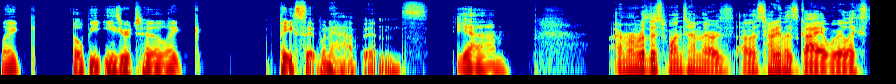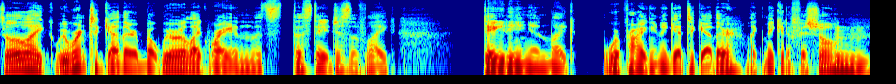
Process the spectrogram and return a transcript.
like it'll be easier to like face it when it happens. Yeah. I remember this one time there was I was talking to this guy and we were like still like we weren't together, but we were like right in the the stages of like dating and like we're probably gonna get together, like make it official. Mhm.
